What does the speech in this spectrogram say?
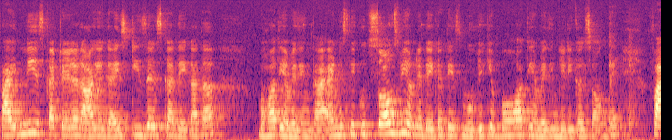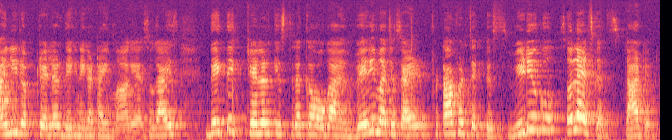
Finally इसका ट्रेलर आ गया गाइस टीजर इसका देखा था बहुत ही अमेजिंग था एंड इसके कुछ सॉन्ग्स भी हमने देखे थे इस मूवी के बहुत ही अमेजिंग लिरिकल सॉन्ग थे फाइनली जब ट्रेलर देखने का टाइम आ गया सो गाइस देखते ट्रेलर किस तरह का होगा I am very much excited फटाफट देखते इस वीडियो को सो लेट्स गेट स्टार्टेड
